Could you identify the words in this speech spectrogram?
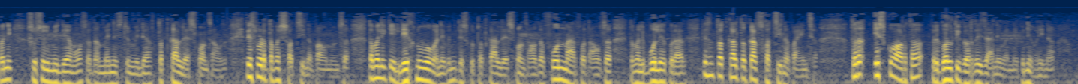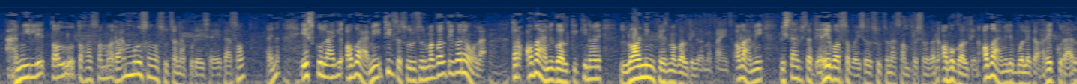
पनि सोसियल मिडियामा होस् अथवा मेन स्ट्रिम मिडियामा तत्काल रेस्पोन्स आउँछ। त्यसबाट तपाईँ सच्चिन पाउनुहुन्छ तपाईँले केही लेख्नुभयो भने पनि त्यसको तत्काल रेस्पोन्स आउँछ फोन मार्फत आउँछ तपाईँले बोलेको कुरा त्यसमा तत्काल तत्काल सच्चिन पाइन्छ तर यसको अर्थ फेरि गल्ती गर्दै जाने भन्ने पनि होइन। हामीले तल्लो तहसम्म राम्रोसँग सूचना पुर्याइसकेका छौँ होइन? यसको लागि अब हामी ठिक छ सुरु सुरुमा गल्ती गऱ्यौँ होला तर अब हामी गल्ती किनभने लर्निङ फेजमा गल्ती गर्न पाइन्छ। अब हामी बिस्तारै बिस्तारै धेरै वर्ष भइसक्यो सूचना सम्प्रेषण गर्ने अब गल्ती होइन। अब हामीले बोलेका हरेक कुराहरू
